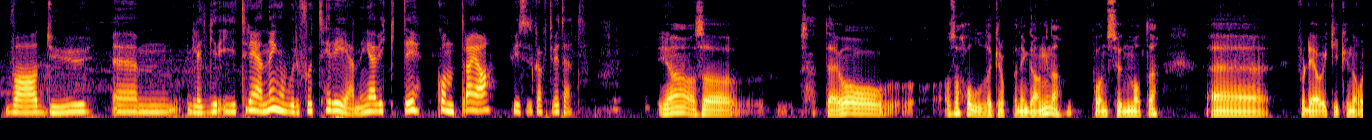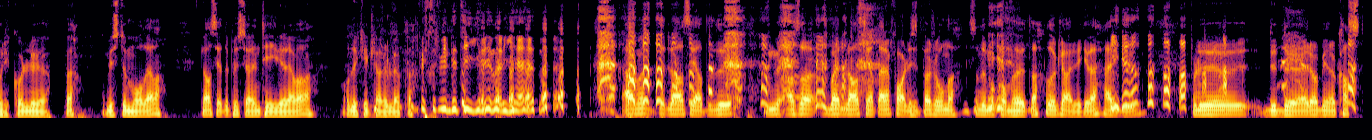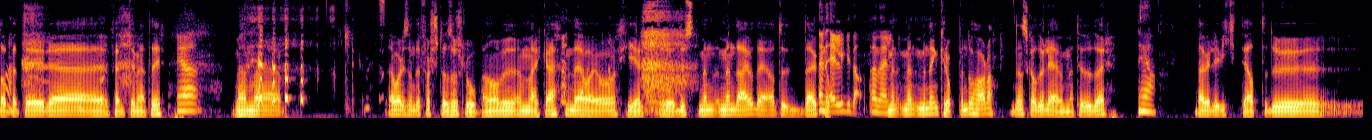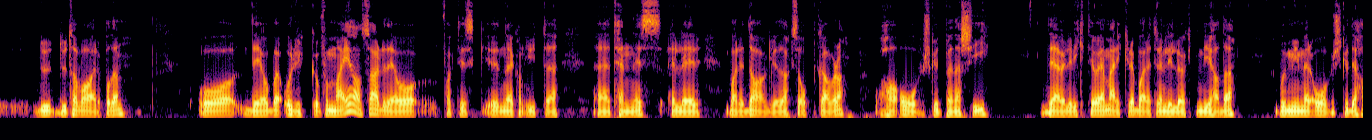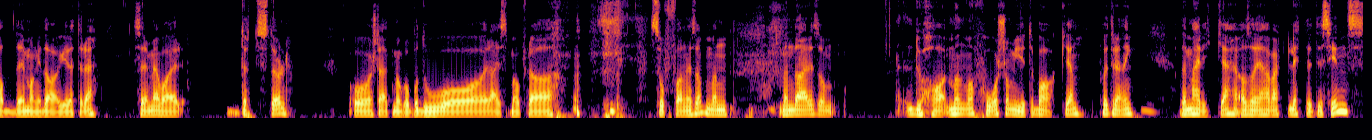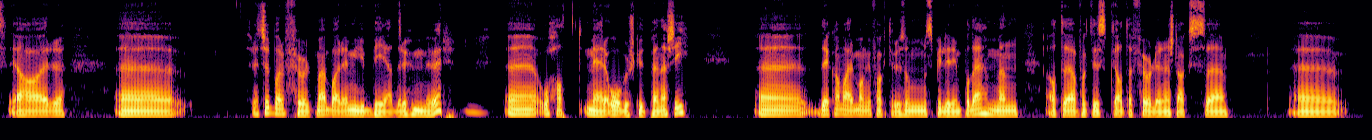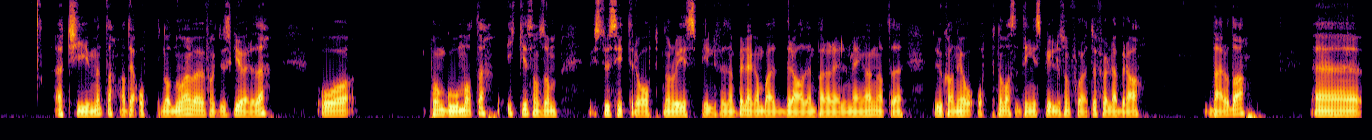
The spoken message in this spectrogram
hva du legger i trening, og hvorfor trening er viktig, kontra ja, fysisk aktivitet? Ja, altså Det er jo å altså holde kroppen i gang da, på en sunn måte. Eh, for det å ikke kunne orke å løpe, hvis du må det, da. La oss si at du plutselig har en tiger i ræva, da, og du ikke klarer å løpe. Plutselig du finner tigre i Norge Ja, men la oss si at du Altså, bare la oss si at det er en farlig situasjon, da, som du må komme deg ut av, og du klarer ikke det. Herregud. For du, du dør og begynner å kaste opp etter uh, 50 meter. Ja. Men uh, det var liksom det første som slo meg nå, merka jeg. Men det var jo helt uh, dust. Men, men, det er jo det at det er jo En elg, da. En elg. Men, men, men, den kroppen du har, da, den skal du leve med til du dør. Ja. Det er veldig viktig at du, du, du tar vare på den. Og det å bare orke For meg, da, så er det det å faktisk, når jeg kan yte eh, tennis eller bare dagligdagse oppgaver, da, å ha overskudd på energi. Det er veldig viktig, og jeg merker det bare etter den lille økten vi hadde hvor mye mer overskudd jeg hadde i mange dager etter det. Selv om jeg var dødsstøl og sleit med å gå på do og reise meg opp fra sofaen, liksom. Men, men, det er liksom har, man, man, får så mye tilbake igjen på trening. Det merker jeg. Altså, jeg har vært lettere til sinns. Jeg har eh, rett og slett bare følt meg bare mye bedre humør. Eh, og hatt mer overskudd på energi. Eh, det kan være mange faktorer som spiller inn på det, men at jeg faktisk at jeg føler en slags uh, uh, achievement, da. At jeg har oppnådd noe ved å faktisk gjøre det. Og på en god måte. Ikke sånn som hvis du sitter og oppnår noe i spill, f.eks. Jeg kan bare dra den parallellen med en gang. At uh, du kan jo oppnå masse ting i spill som får deg til å føle deg bra der og da.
